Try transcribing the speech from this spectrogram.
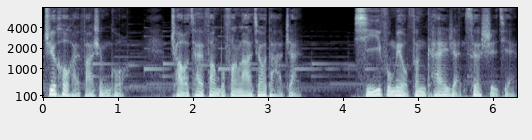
之后还发生过，炒菜放不放辣椒大战，洗衣服没有分开染色事件，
